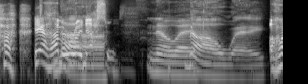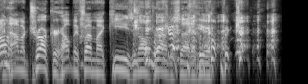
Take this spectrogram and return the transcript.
Huh, yeah, I'm Nah. a rhinoceros. No way. No way. Uh-huh. And I'm a trucker. Help me find my keys and I'll drive us out of here. Oh.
